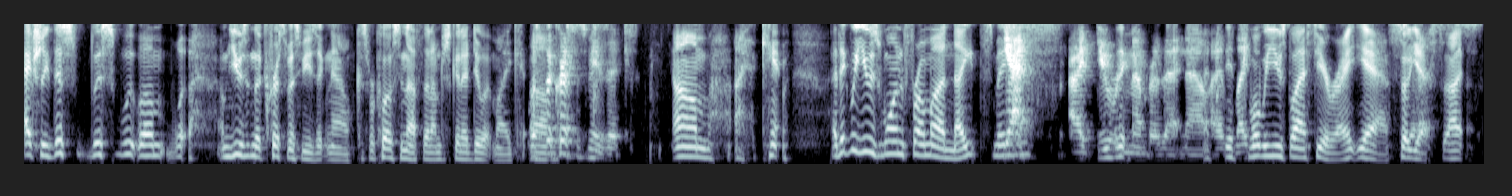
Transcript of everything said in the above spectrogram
actually this this um, I'm using the Christmas music now because we're close enough that I'm just going to do it, Mike. What's um, the Christmas music? Um, I can't. I think we used one from uh, Knights, maybe. Yes, I do remember that now. I It's like what we used last year, right? Yeah. So yes, Yes.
